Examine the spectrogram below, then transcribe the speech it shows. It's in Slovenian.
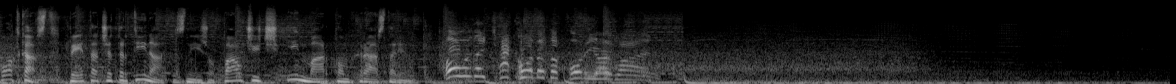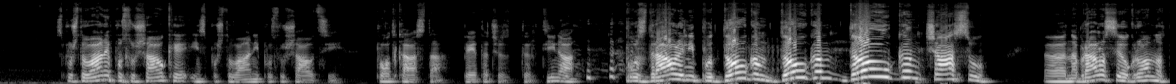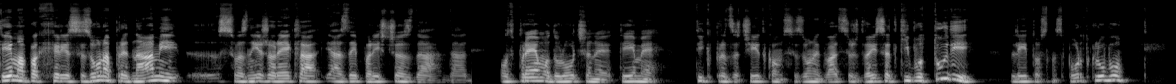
Podcast Peta četrtina z Nižo Pavčič in Markom Hrastarjem. Oh, they tackle him at the 40 yard line. Spoštovane poslušalke in spoštovani poslušalci podcasta Peta četrtina, pozdravljeni po dolgem, dolgem, dolgem času. Eh, Nabralo se je ogromno tem, ampak ker je sezona pred nami, eh, sva z Nežo rekla, da ja, zdaj pa res čas, da, da odpremo določene teme tik pred začetkom sezone 2020, ki bo tudi letos na Sportklubu.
